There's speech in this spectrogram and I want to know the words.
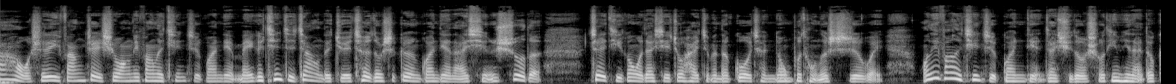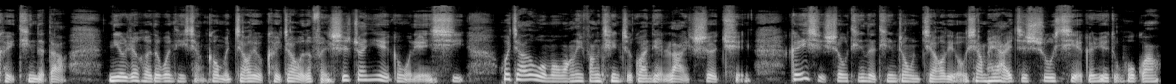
大家好，我是丽芳，这里是王立芳的亲子观点。每一个亲子教育的决策都是个人观点来形塑的，这里提供我在协助孩子们的过程中不同的思维。王立芳的亲子观点在许多收听平台都可以听得到。你有任何的问题想跟我们交流，可以在我的粉丝专业跟我联系，或加入我们王立芳亲子观点 Live 社群，跟一起收听的听众交流。想陪孩子书写跟阅读破关，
